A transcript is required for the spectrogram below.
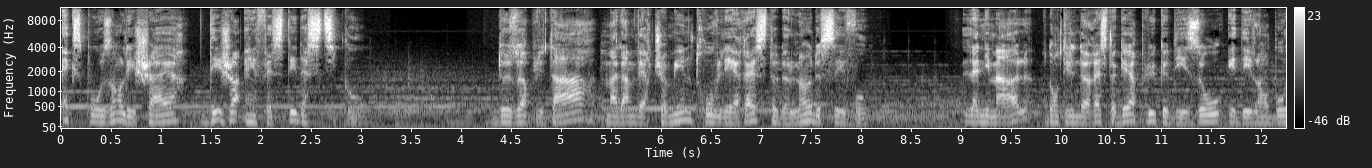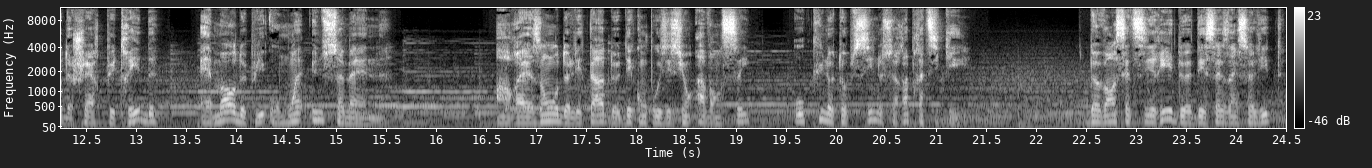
exposant les chairs déjà infestées d'asticots. Deux heures plus tard, Madame Verchomin trouve les restes de l'un de ses veaux. L'animal, dont il ne reste guère plus que des os et des lambeaux de chair putride, est mort depuis au moins une semaine. En raison de l'état de décomposition avancé, aucune autopsie ne sera pratiquée. Devant cette série de décès insolites,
